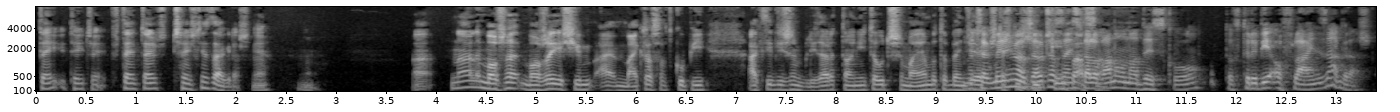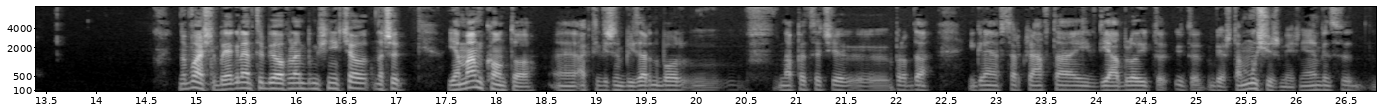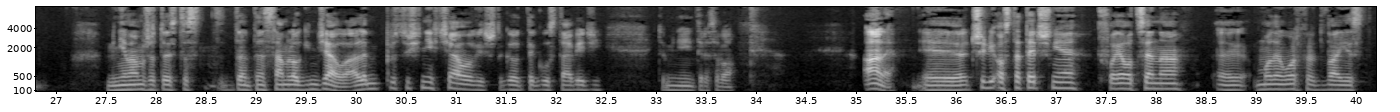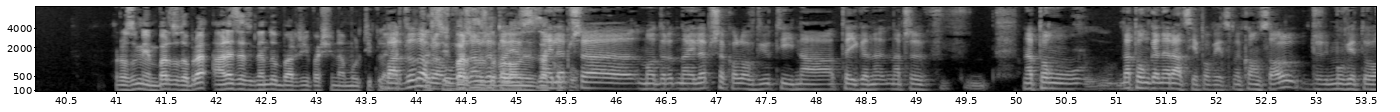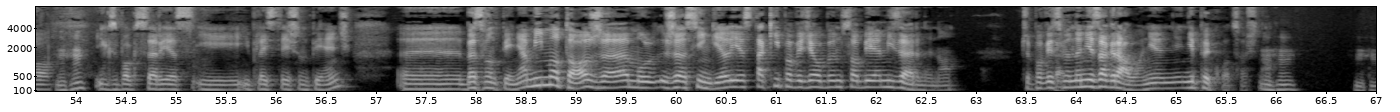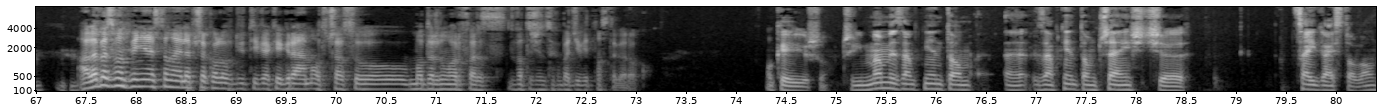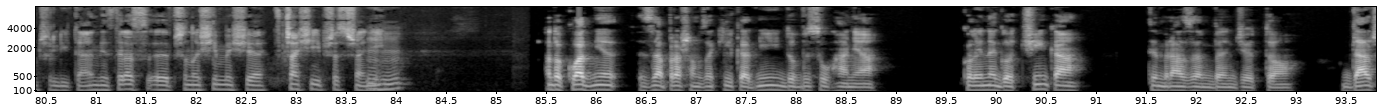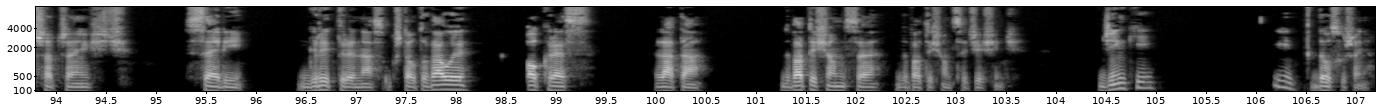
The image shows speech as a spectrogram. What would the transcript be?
tej, tej, w tej, tej części nie zagrasz, nie? No. No ale może, może jeśli Microsoft kupi Activision Blizzard, to oni to utrzymają, bo to będzie znaczy, jak będziesz miał cały czas zainstalowaną na dysku, to w trybie offline zagrasz. No właśnie, bo ja grałem w trybie offline, by mi się nie chciało, znaczy ja mam konto e, Activision Blizzard, no bo na PC, e, prawda, i grałem w StarCrafta i w Diablo i to, i to, wiesz, tam musisz mieć, nie? Więc nie mam, że to jest to, ten, ten, sam login działa, ale po prostu się nie chciało, wiesz, tego, tego ustawić i to mnie nie interesowało. Ale, yy, czyli ostatecznie twoja ocena yy, Modern Warfare 2 jest rozumiem, bardzo dobra, ale ze względu bardziej właśnie na multiplayer. Bardzo dobra. Uważam, bardzo że to jest najlepsze, najlepsze Call of Duty na tej znaczy na tą, na tą generację powiedzmy konsol, czyli mówię tu o mhm. Xbox Series i, i PlayStation 5. Yy, bez wątpienia, mimo to, że, że single jest taki, powiedziałbym sobie, mizerny. No. Czy powiedzmy, tak. no nie zagrało, nie, nie, nie pykło coś. No. Mhm. Mhm, mhm. Ale bez wątpienia jest to najlepsze Call of Duty, w jakie grałem od czasu Modern Warfare z 2019 roku. Okej, okay, Juszu. Czyli mamy zamkniętą, e, zamkniętą część e, zeitgeistową, czyli ten, więc teraz e, przenosimy się w czasie i przestrzeni. Mhm. A dokładnie zapraszam za kilka dni do wysłuchania kolejnego odcinka. Tym razem będzie to dalsza część serii gry, które nas ukształtowały, okres lata 2000-2010. Dzięki i do usłyszenia.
